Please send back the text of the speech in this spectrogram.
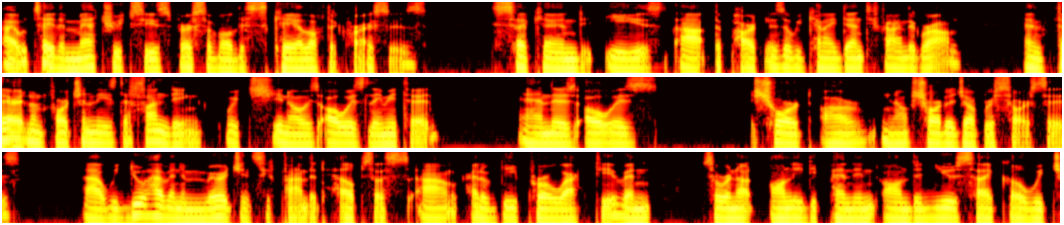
I would say the metrics is first of all the scale of the crisis. Second is uh, the partners that we can identify on the ground, and third, unfortunately, is the funding, which you know is always limited, and there's always short or you know shortage of resources. Uh, we do have an emergency fund that helps us um, kind of be proactive. And so we're not only dependent on the news cycle, which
